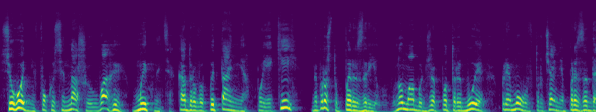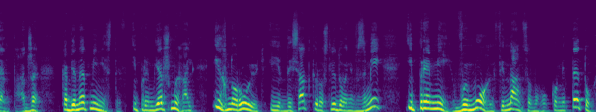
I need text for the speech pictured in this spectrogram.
Сьогодні в фокусі нашої уваги митниця, кадрове питання, по якій не просто перезріло, воно, мабуть, вже потребує прямого втручання президента, адже кабінет міністрів і прем'єр Шмигаль ігнорують і десятки розслідувань в ЗМІ, і прямі вимоги фінансового комітету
